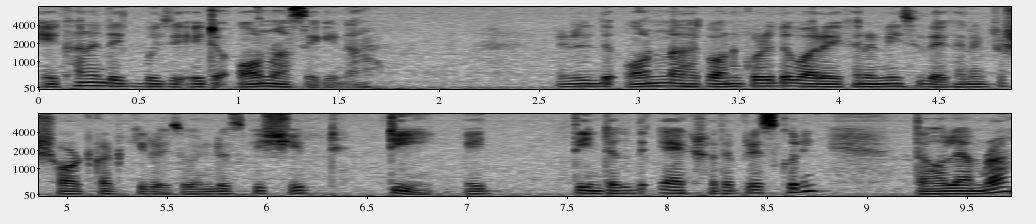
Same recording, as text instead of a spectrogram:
এখানে দেখব যে এটা অন আছে কিনা। এটা যদি অন না থাকে অন করে দেবো। আর এখানে নিচে দেখেন একটা শর্টকাট কী রয়েছে উইন্ডোজ কি? শিফট টি এই তিনটা যদি একসাথে প্রেস করি, তাহলে আমরা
